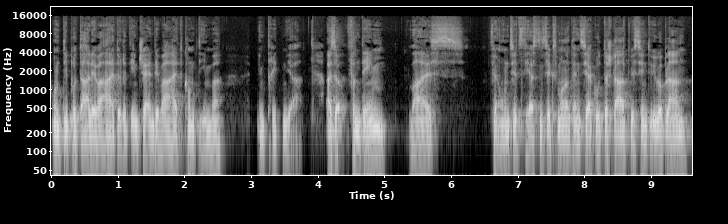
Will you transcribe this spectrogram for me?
und die brutale Wahrheit oder die entscheidende Wahrheit kommt immer im dritten Jahr. Also von dem war es für uns jetzt die ersten sechs Monate ein sehr guter Start. Wir sind über Plan.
